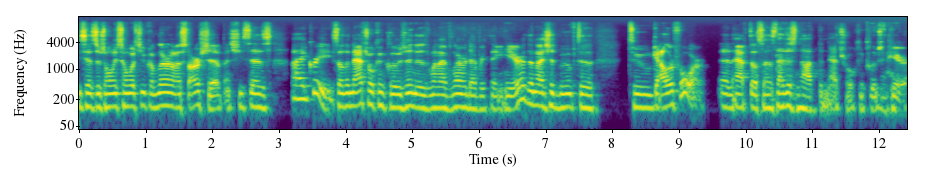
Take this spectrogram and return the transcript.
he says, "There's only so much you can learn on a starship," and she says, "I agree." So the natural conclusion is, when I've learned everything here, then I should move to to Galor Four. And Haftel says that is not the natural conclusion here.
